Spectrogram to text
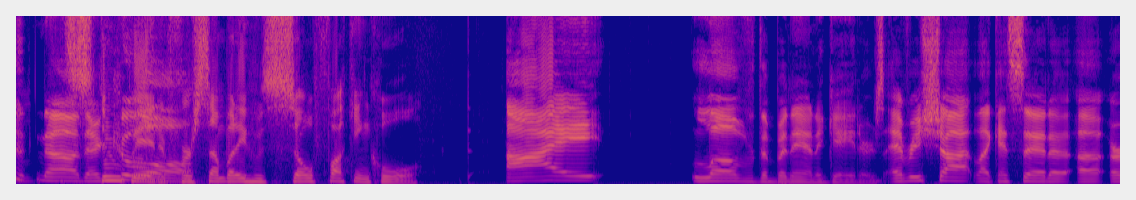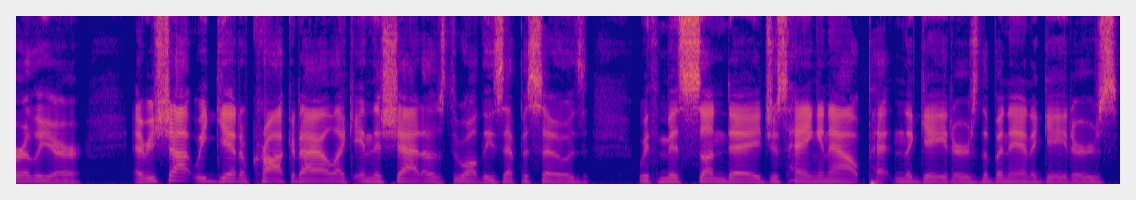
No, they're stupid cool. for somebody who's so fucking cool. I love the banana gators. Every shot, like I said uh, uh, earlier, every shot we get of crocodile like in the shadows through all these episodes with Miss Sunday just hanging out, petting the gators, the banana gators,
